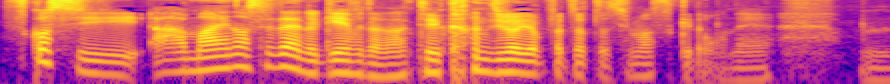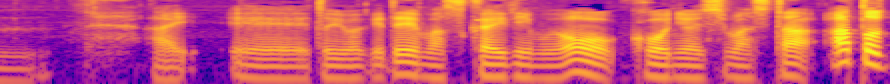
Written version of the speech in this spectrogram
少し、あ、前の世代のゲームだなっていう感じは やっぱちょっとしますけどもね。うん。はい。えー、というわけで、まあ、スカイリムを購入しました。あと、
